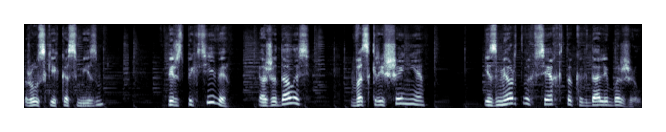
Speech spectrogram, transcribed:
«русский космизм», в перспективе ожидалось воскрешение из мертвых всех, кто когда-либо жил.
